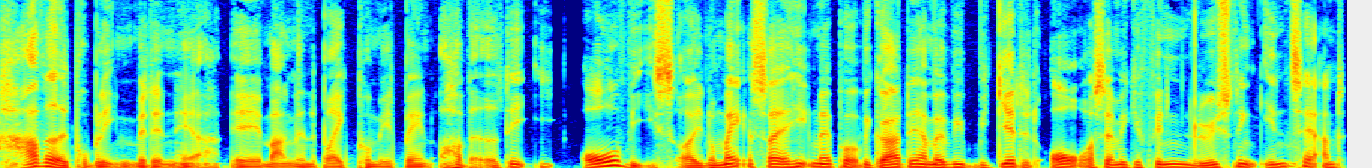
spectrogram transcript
har været et problem med den her øh, manglende brik på midtbanen, og har været det i overvis. Og i normalt så er jeg helt med på, at vi gør det her med, at vi, vi giver det et år, og så vi kan finde en løsning internt.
